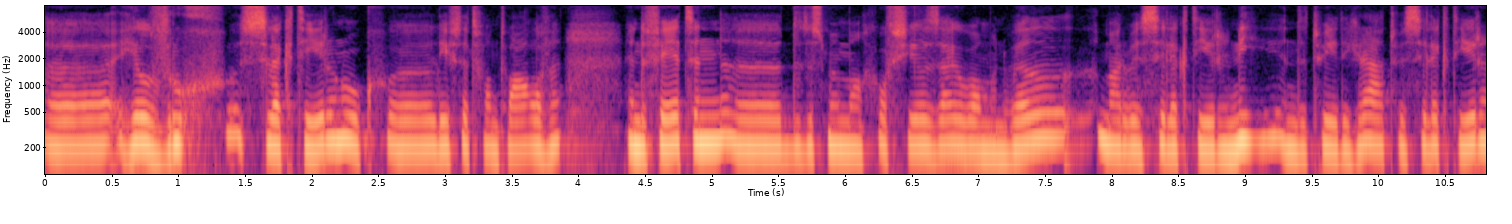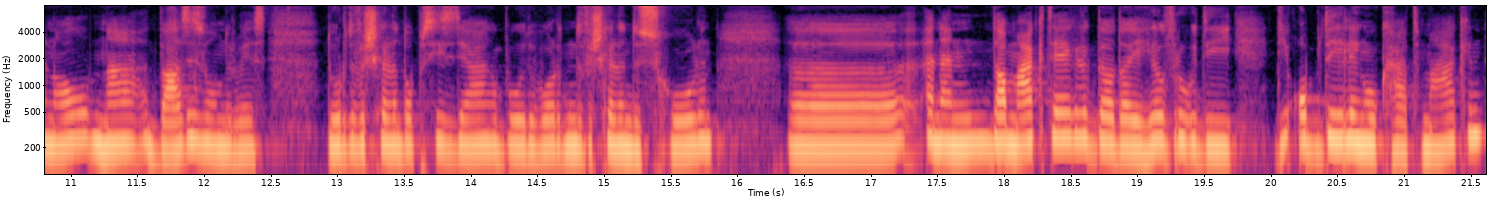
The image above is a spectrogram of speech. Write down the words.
uh, heel vroeg selecteren, ook uh, leeftijd van 12. Hè. In de feiten, uh, dus men mag officieel zeggen wat men wil, maar wij selecteren niet in de tweede graad. We selecteren al na het basisonderwijs, door de verschillende opties die aangeboden worden, de verschillende scholen. En, en, dat maakt eigenlijk dat, dat je heel vroeg die, die opdeling ook gaat maken.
